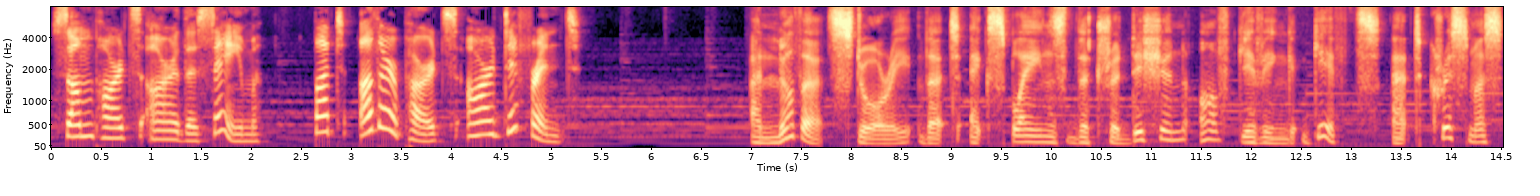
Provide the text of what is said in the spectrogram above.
Some parts are the same, but other parts are different. Another story that explains the tradition of giving gifts at Christmas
